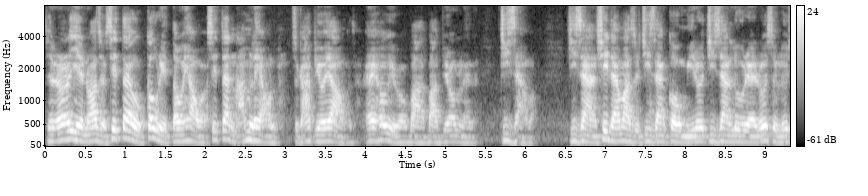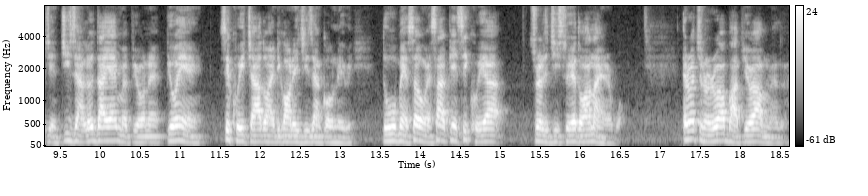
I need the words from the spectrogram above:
ကျွန်တော်တို့ရင်တော့ဆိုစစ်တပ်ကိုကုတ်တွေတုံးရအောင်ပါစစ်တပ်နားမလဲအောင်စကားပြောရအောင်ပါအဲဟုတ်ပြီပေါ့ဘာဘာပြောမလဲကြီးစံပေါ့ကြီးစံရှေ့တန်းမှာဆိုကြီးစံကုန်ပြီတို့ကြီးစံလိုတယ်တို့ဆိုလို့ချင်းကြီးစံလို့တိုင်းရိုက်မပြောနဲ့ပြောရင်စစ်ခွေးကြားသွားရင်ဒီကောင်လေးကြီးစံကုန်နေပြီတိုးမယ်စောက်မယ်စဖြင့်စစ်ခွေးက strategy ဆွဲသွားနိုင်တယ်ပေါ့အဲ့တော့ကျွန်တော်တို့ကဘာပြောရမလဲဆို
